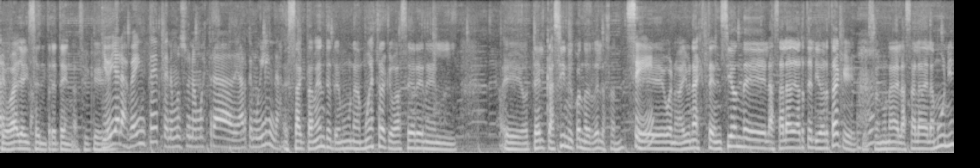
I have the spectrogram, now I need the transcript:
que, vaya y se entretenga. Así que, y hoy a las 20 tenemos una muestra de arte muy linda. Exactamente, tenemos una muestra que va a ser en el eh, Hotel Casino y Cóndor de los Andes. Sí. Eh, bueno, hay una extensión de la sala de arte Libertad, que, son una de las salas de la MUNI.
